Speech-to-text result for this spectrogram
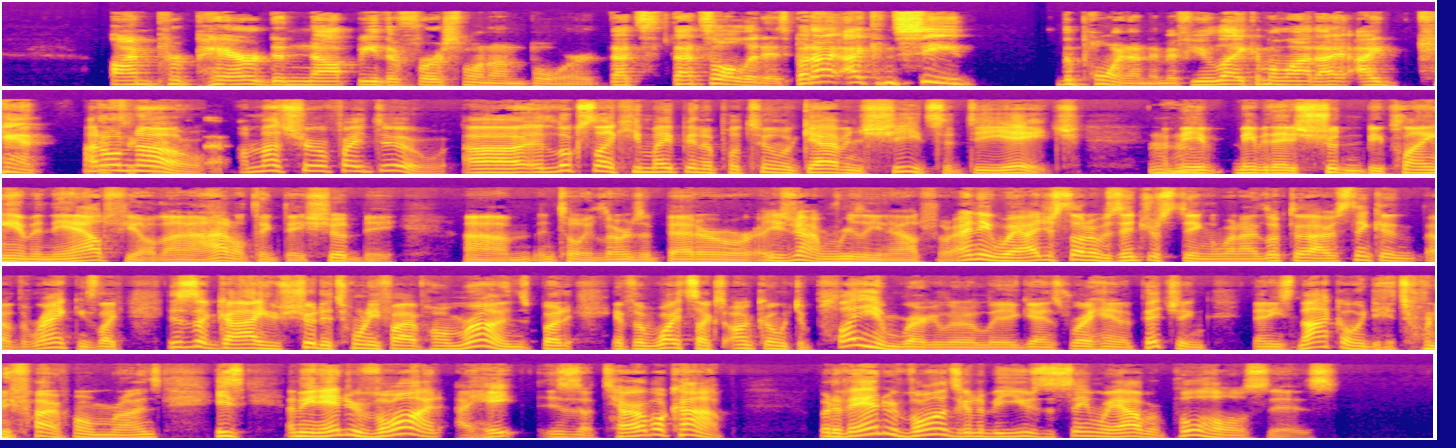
I'm prepared to not be the first one on board. That's that's all it is. But I, I can see the point on him. If you like him a lot, I, I can't. I don't know. I'm not sure if I do. Uh, it looks like he might be in a platoon with Gavin Sheets at DH. Mm-hmm. Maybe maybe they shouldn't be playing him in the outfield. I don't think they should be um, until he learns it better. Or he's not really an outfielder. Anyway, I just thought it was interesting when I looked at. I was thinking of the rankings. Like this is a guy who should hit 25 home runs, but if the White Sox aren't going to play him regularly against right-handed pitching, then he's not going to hit 25 home runs. He's. I mean, Andrew Vaughn. I hate this is a terrible comp, but if Andrew Vaughn's going to be used the same way Albert Pujols is,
